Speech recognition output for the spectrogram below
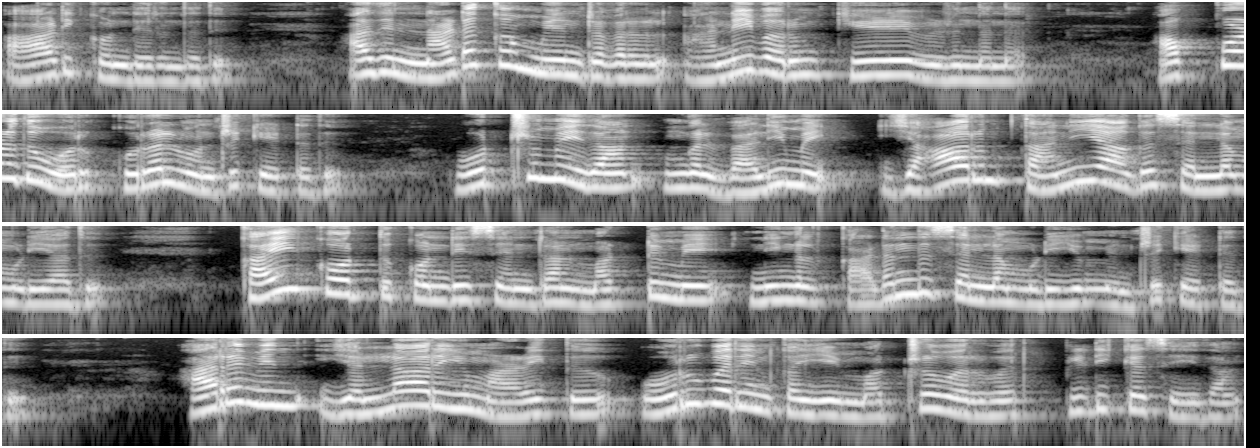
ஆடிக்கொண்டிருந்தது அதில் நடக்க முயன்றவர்கள் அனைவரும் கீழே விழுந்தனர். அப்பொழுது ஒரு குரல் ஒன்று கேட்டது. ஒற்றுமைதான் உங்கள் வலிமை. யாரும் தனியாக செல்ல முடியாது. கை கோர்த்து கொண்டே சென்றால் மட்டுமே நீங்கள் கடந்து செல்ல முடியும் என்று கேட்டது. அரவிந்த் எல்லாரையும் அழைத்து ஒருவரின் கையை மற்றொருவர் பிடிக்க செய்தான்.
